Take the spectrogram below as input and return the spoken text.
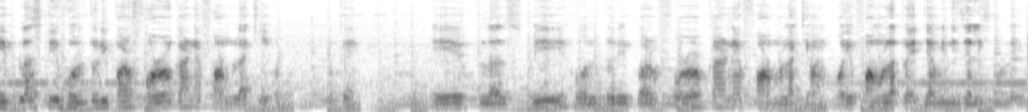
a plus b whole to the power ফ'ৰৰ কাৰণে ফৰ্মুলা কি হ'ব? Okay a plus b whole to the power ফ'ৰৰ কাৰণে ফৰ্মুলা কিমান হ'ব? এই ফৰ্মুলাটো এতিয়া আমি নিজে লিখিব লাগিব।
